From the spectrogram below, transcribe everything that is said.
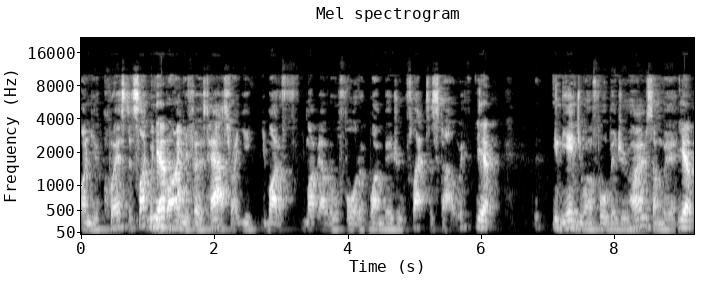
on your quest. It's like when Yeah. you're buying your first house, right? You you might have, you might be able to afford a one bedroom flat to start with. Yeah. In the end, you want a four bedroom home somewhere, Yeah.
